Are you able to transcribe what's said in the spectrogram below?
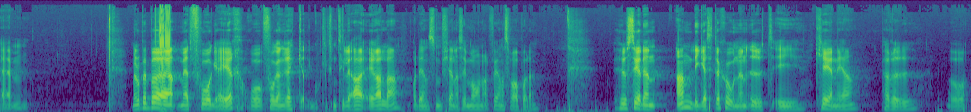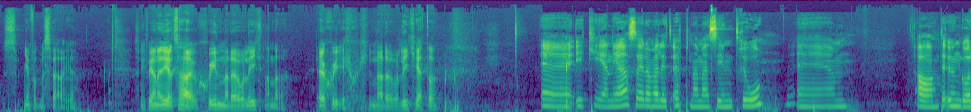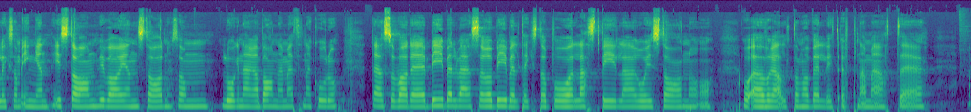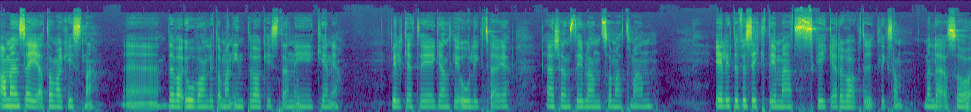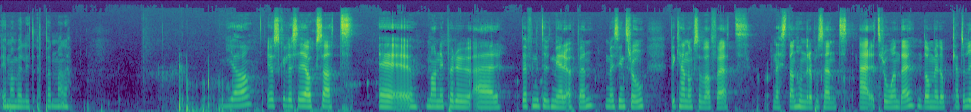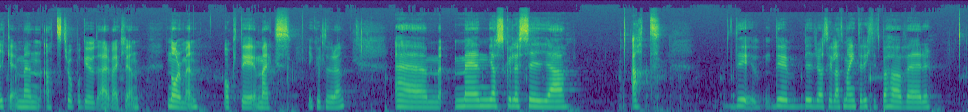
Um, men låt mig börja med att fråga er, och frågan räcker liksom till er alla, och den som känner sig manad får gärna svara på det. Hur ser den andliga situationen ut i Kenya, Peru och jämfört med Sverige? Så ni får gärna ge lite så här skillnader och liknande, äh, skillnader och likheter. Eh, I Kenya så är de väldigt öppna med sin tro. Eh, ja, det undgår liksom ingen. I stan, vi var i en stad som låg nära barnhemmet, Nakuru. Där så var det bibelverser och bibeltexter på lastbilar och i stan och, och överallt. De var väldigt öppna med att eh, ja, men säga att de var kristna. Eh, det var ovanligt om man inte var kristen i Kenya, vilket är ganska olikt Sverige. Här känns det ibland som att man är lite försiktig med att skrika det rakt ut. Liksom. Men där så är man väldigt öppen med det. Ja, jag skulle säga också att eh, man i Peru är definitivt mer öppen med sin tro. Det kan också vara för att nästan 100% är troende. De är dock katoliker, men att tro på Gud är verkligen normen och det märks i kulturen. Um, men jag skulle säga att det, det, bidrar till att man inte riktigt behöver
